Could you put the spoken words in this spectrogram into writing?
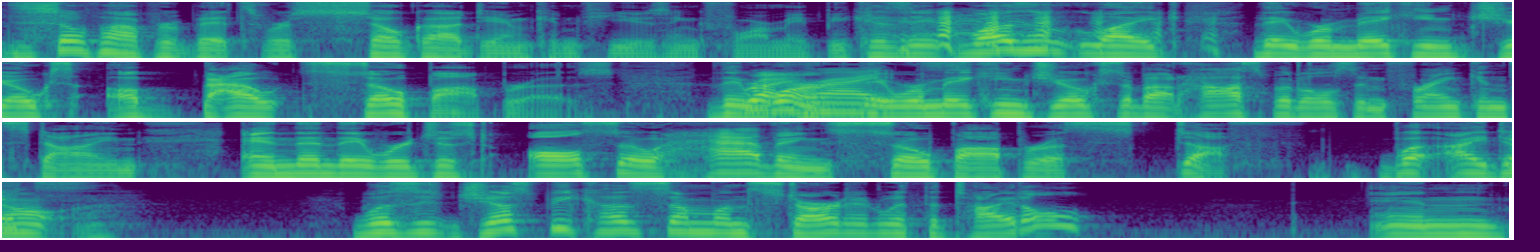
The soap opera bits were so goddamn confusing for me because it wasn't like they were making jokes about soap operas. They Right. weren't. They were making jokes about hospitals and Frankenstein, and then they were just also having soap opera stuff. But I don't. It's- Was it just because someone started with the title? And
